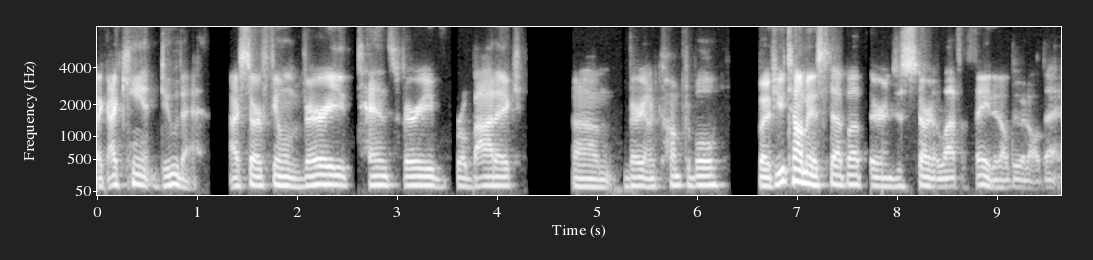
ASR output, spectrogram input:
Like I can't do that. I start feeling very tense, very robotic, um, very uncomfortable. But if you tell me to step up there and just start at left and fade it, I'll do it all day.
